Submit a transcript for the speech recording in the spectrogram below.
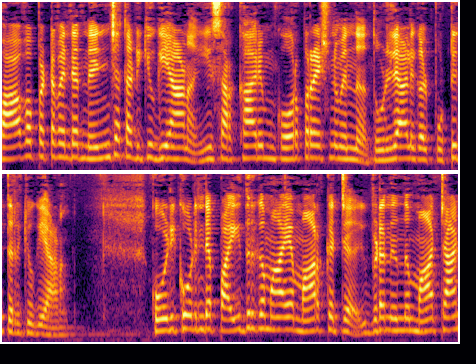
പാവപ്പെട്ടവന്റെ നെഞ്ചത്തടിക്കുകയാണ് ഈ സർക്കാരും കോർപ്പറേഷനുമെന്ന് തൊഴിലാളികൾ പൊട്ടിത്തെറിക്കുകയാണ്. കോഴിക്കോടിന്റെ പൈതൃകമായ മാർക്കറ്റ് ഇവിടെ നിന്ന് മാറ്റാൻ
